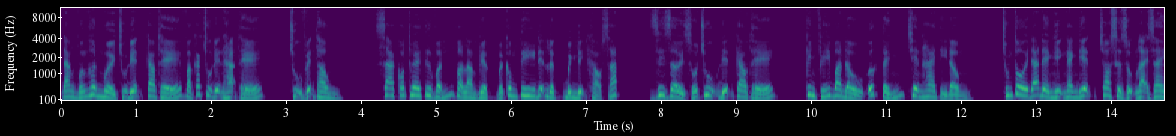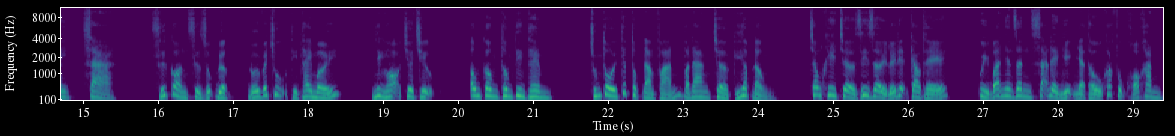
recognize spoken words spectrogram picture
đang vướng hơn 10 trụ điện cao thế và các trụ điện hạ thế, trụ viễn thông. Xã có thuê tư vấn và làm việc với công ty điện lực Bình Định khảo sát, di rời số trụ điện cao thế, kinh phí ban đầu ước tính trên 2 tỷ đồng. Chúng tôi đã đề nghị ngành điện cho sử dụng lại dây, xà. xứ còn sử dụng được, đối với trụ thì thay mới, nhưng họ chưa chịu. Ông Công thông tin thêm, chúng tôi tiếp tục đàm phán và đang chờ ký hợp đồng. Trong khi chờ di rời lưới điện cao thế, Ủy ban Nhân dân xã đề nghị nhà thầu khắc phục khó khăn,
